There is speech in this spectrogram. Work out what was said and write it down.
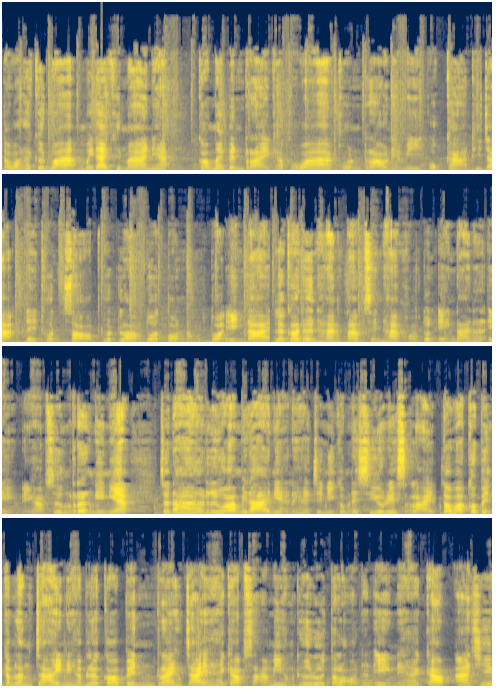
แต่ว่าถ้าเกิดว่าไม่ได้ขึ้นมาเนี่ยก็ไม่เป็นไรครับ เพราะว่าคนเราเนี่ยมีโอกาสที่จะได้ทดสอบทดลองตัวตนของตัวเองได้ แล้วก็เดินทางตามเส้นทางของตนเองได้นั่นเองนะครับซึ่งเรื่องนี้เนี่ยจะได้หรือว่าไม่ได้เนี่ยนะฮะเจนนี่ก็ไม่ได้ซีเรียสอะไร แต่ว่าก็เป็นกำลังใจนะครับแล้วก็เป็นแรงใจให้กับสามีของเธอโดยตลอดนั่นเองนะฮะกับอาชีพ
